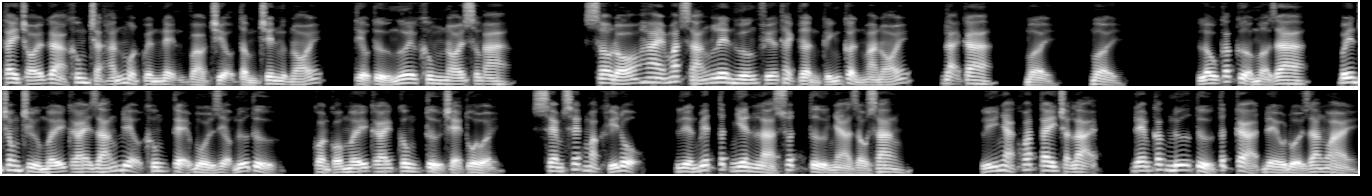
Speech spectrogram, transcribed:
tay trói gà không chặt hắn một quyền nện vào triệu tầm trên ngực nói, tiểu tử ngươi không nói sớm a. Sau đó hai mắt sáng lên hướng phía thạch thần kính cẩn mà nói, đại ca, mời mời. Lâu các cửa mở ra, bên trong trừ mấy cái dáng điệu không tệ bồi rượu nữ tử, còn có mấy cái công tử trẻ tuổi, xem xét mặc khí độ, liền biết tất nhiên là xuất từ nhà giàu sang. Lý nhạc khoát tay chặn lại, đem các nữ tử tất cả đều đuổi ra ngoài.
